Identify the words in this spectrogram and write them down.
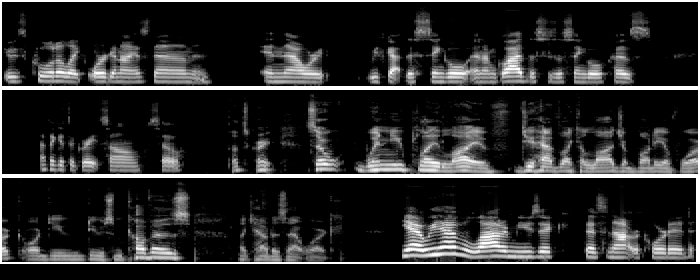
It was cool to like organize them and and now we're we've got this single and I'm glad this is a single cuz I think it's a great song. So that's great. So when you play live, do you have like a larger body of work or do you do some covers? Like how does that work? Yeah, we have a lot of music that's not recorded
